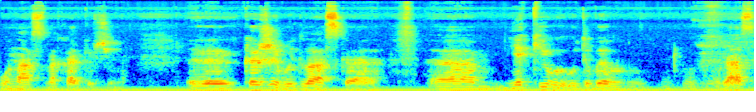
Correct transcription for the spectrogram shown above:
у- нас на Харківщині. Е, Кажи, будь ласка, е, які у тебе враз,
